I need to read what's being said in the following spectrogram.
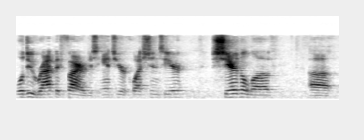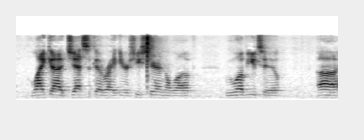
We'll do rapid fire. Just answer your questions here. Share the love. Uh, like uh, Jessica right here, she's sharing the love. We love you too. Uh,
